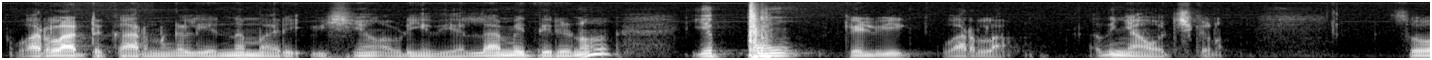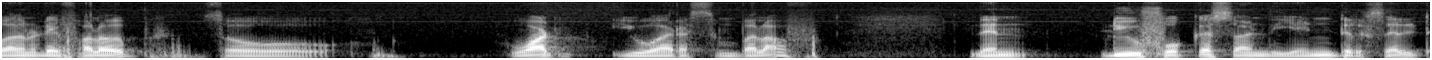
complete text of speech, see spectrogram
வரலாற்று காரணங்கள் என்ன மாதிரி விஷயம் அப்படிங்கிறது எல்லாமே தெரியணும். எப்பவும் கேள்வி வரலாம். அது ஞாபகம் வச்சுக்கணும். ஸோ அதனுடைய follow up so what you are a simple of then do you focus on the end result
